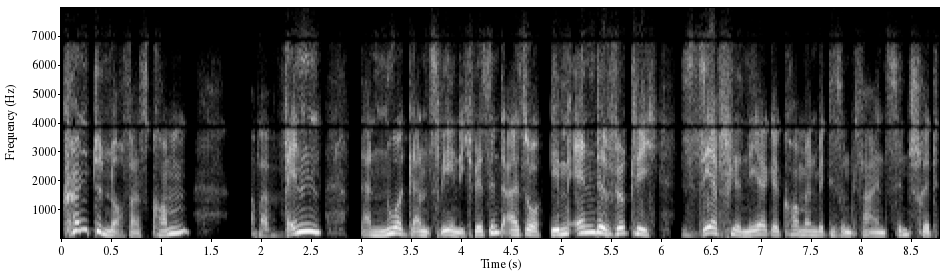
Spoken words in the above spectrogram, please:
könnte noch was kommen, aber wenn, dann nur ganz wenig. Wir sind also dem Ende wirklich sehr viel näher gekommen mit diesem kleinen Zinsschritt.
